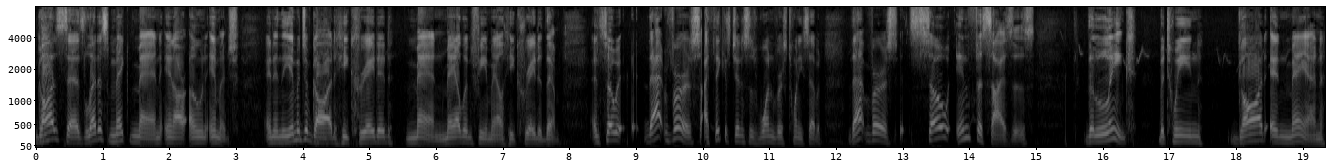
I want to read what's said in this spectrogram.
God says, Let us make man in our own image. And in the image of God, he created man, male and female, he created them. And so that verse, I think it's Genesis 1, verse 27, that verse so emphasizes the link between God and man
